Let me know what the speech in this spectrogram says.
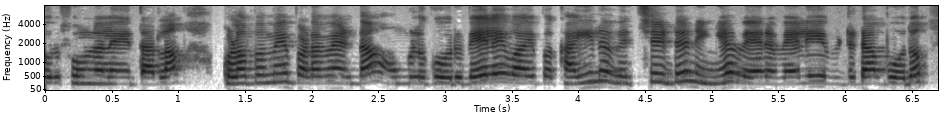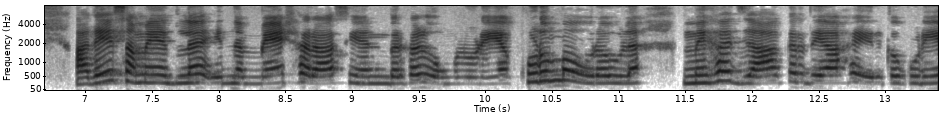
ஒரு சூழ்நிலையை தரலாம். குழப்பமே பட வேண்டாம். உங்களுக்கு ஒரு வேலை வாய்ப்பை கையில வச்சுட்டு நீங்க வேற வேலையை விட்டுட்டா போதும். அதே சமயத்துல இந்த மேஷ ராசி என்பர்கள் உங்களுடைய குடும்ப உறவுல மிக ஜாக்கிரதையாக இருக்கக்கூடிய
